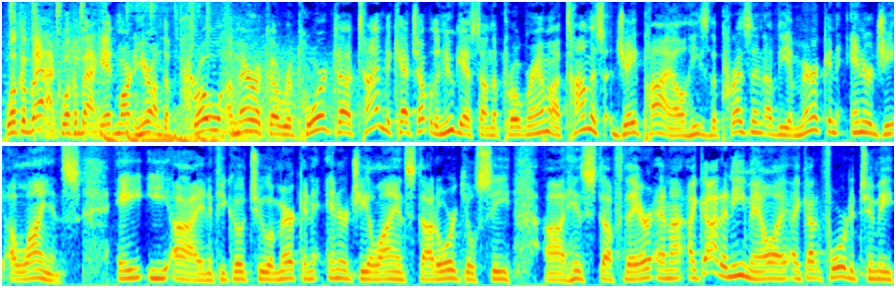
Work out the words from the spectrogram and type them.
Welcome back. Welcome back. Ed Martin here on the Pro America Report. Uh, time to catch up with a new guest on the program, uh, Thomas J. Pyle. He's the president of the American Energy Alliance, AEI. And if you go to AmericanEnergyAlliance.org, you'll see uh, his stuff there. And I, I got an email. I, I, got it forwarded to me,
